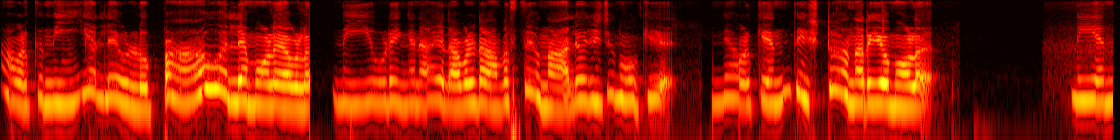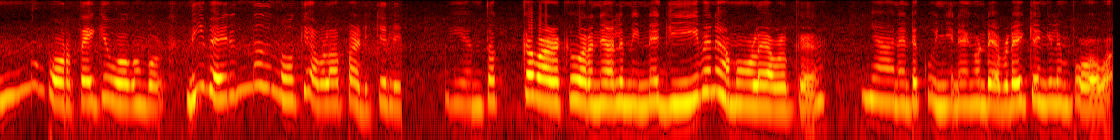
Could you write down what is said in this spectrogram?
അവൾക്ക് നീയല്ലേ ഉള്ളൂ പാവല്ലേ മോളെ അവൾ നീയൂടെ ഇങ്ങനെ ആയാൽ അവളുടെ അവസ്ഥയൊന്ന് ആലോചിച്ച് നോക്കിയേ. പിന്നെ അവൾക്ക് എന്ത് ഇഷ്ടമാണെന്നറിയോ മോളെ? നീ എന്നും പുറത്തേക്ക് പോകുമ്പോൾ നീ വരുന്നത് നോക്കി അവൾ ആ പഠിക്കലില്ല നീ എന്തൊക്കെ വഴക്ക് പറഞ്ഞാലും നിന്നെ ജീവനാ മോളെ അവൾക്ക്. ഞാൻ എന്റെ കുഞ്ഞിനെയും കൊണ്ട് എവിടേക്കെങ്കിലും പോവാ.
